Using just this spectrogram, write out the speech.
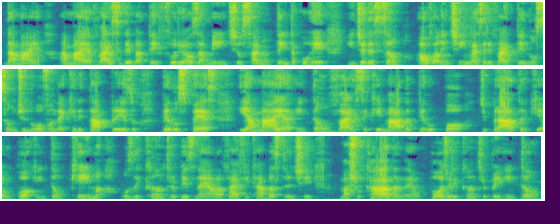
da Maia. A Maia vai se debater furiosamente. O Simon tenta correr em direção ao Valentim, mas ele vai ter noção de novo, né, que ele tá preso pelos pés. E a Maia, então, vai ser queimada pelo pó de prata, que é um pó que então queima os licântropes, né? Ela vai ficar bastante machucada, né? O pó de licântrope, então,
